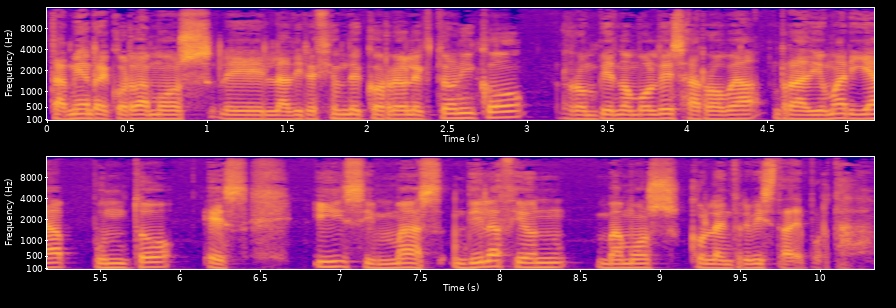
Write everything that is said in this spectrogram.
también recordamos la dirección de correo electrónico rompiendo moldes es. Y sin más dilación, vamos con la entrevista de portada.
